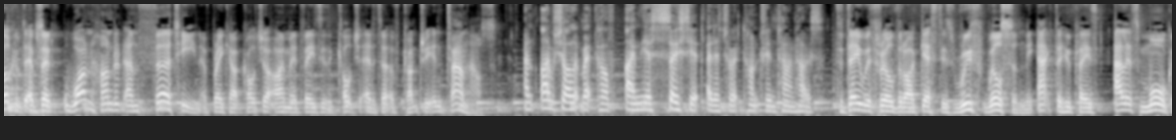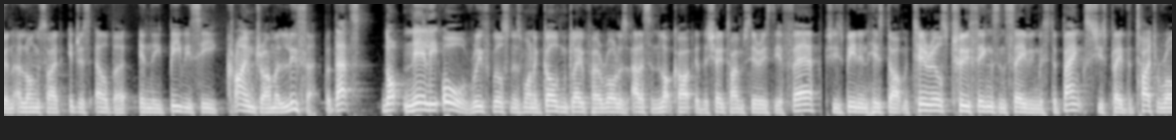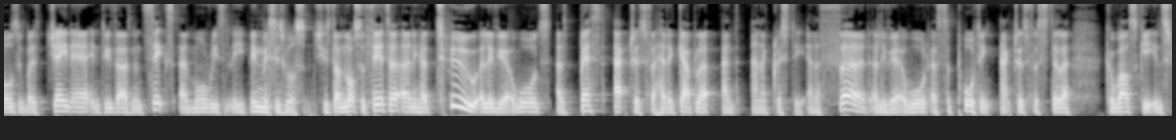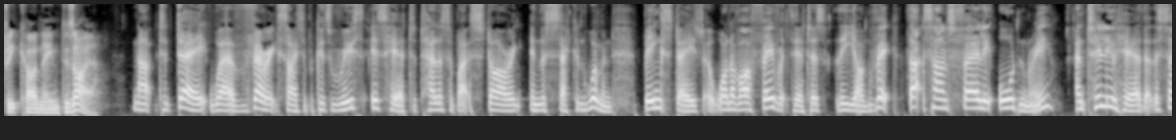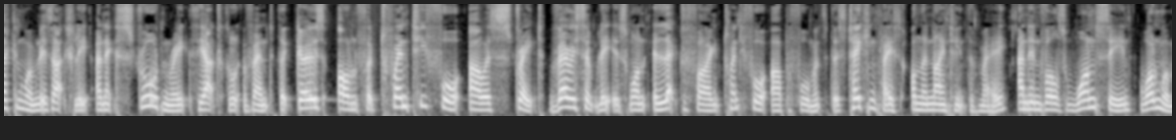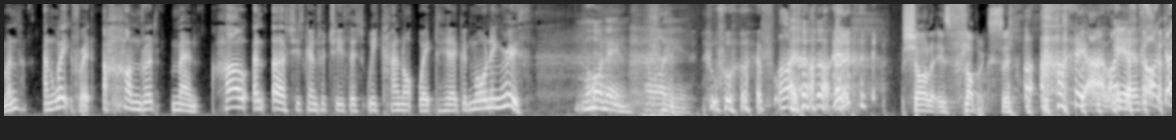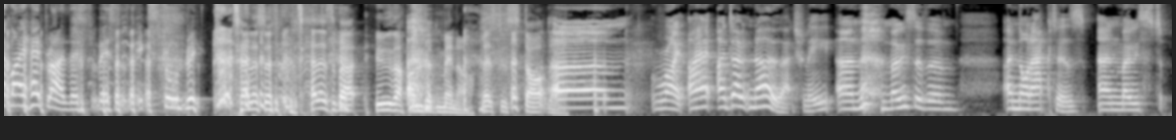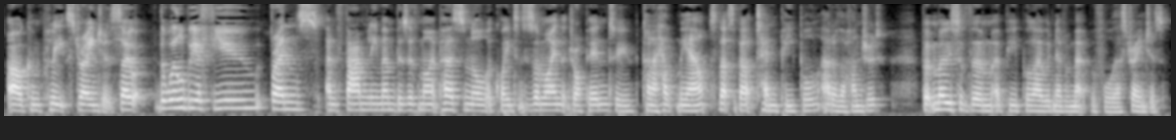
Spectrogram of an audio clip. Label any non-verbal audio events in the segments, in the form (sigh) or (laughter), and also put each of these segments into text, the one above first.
Welcome to episode 113 of Breakout Culture. I'm Ed Vaizey, the culture editor of Country and Townhouse. And I'm Charlotte Metcalfe. I'm the associate editor at Country and Townhouse. Today, we're thrilled that our guest is Ruth Wilson, the actor who plays Alice Morgan alongside Idris Elba in the BBC crime drama Luther. But that's not nearly all. Ruth Wilson has won a Golden Globe for her role as Alison Lockhart in the Showtime series The Affair. She's been in His Dark Materials, True Things, and Saving Mr. Banks. She's played the title roles in both Jane Eyre in 2006 and more recently in Mrs. Wilson. She's done lots of theatre, earning her two Olivier Awards as Best Actress for Hedda Gabler and Anna Christie, and a third Olivier Award as Supporting Actress for Stella Kowalski in Streetcar Named Desire. Now, today we're very excited because Ruth is here to tell us about starring in The Second Woman, being staged at one of our favourite theatres, the Young Vic. That sounds fairly ordinary, until you hear that The Second Woman is actually an extraordinary theatrical event that goes on for 24 hours straight. Very simply, it's one electrifying 24 hour performance that's taking place on the 19th of May and involves one scene, one woman, and wait for it, a hundred men. How on earth she's going to achieve this, we cannot wait to hear. Good morning, Ruth. Morning. How are you? (laughs) Fine. (laughs) Charlotte is flummoxed. (laughs) (laughs) I am. I Yes. just can't get my head around this. This is (laughs) extraordinary. tell us, tell us about who the hundred men are. Let's just start there. Um, right. I I don't know actually. Um, most of them are non-actors, and most are complete strangers. So there will be a few friends and family members of my personal acquaintances of mine that drop in to kind of help me out. So that's about ten people out of the hundred. But most of them are people I would never met before. They're strangers.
